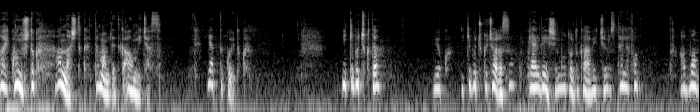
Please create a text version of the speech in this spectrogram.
Ay konuştuk, anlaştık. Tamam dedik almayacağız. Yattık uyuduk. İki buçukta yok iki buçuk üç arası geldi eşim oturdu kahve içiyoruz. Telefon. Ablam.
